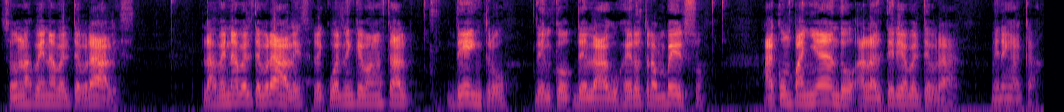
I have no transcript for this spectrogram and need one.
son las venas vertebrales. Las venas vertebrales, recuerden que van a estar dentro del, del agujero transverso acompañando a la arteria vertebral. Miren acá.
